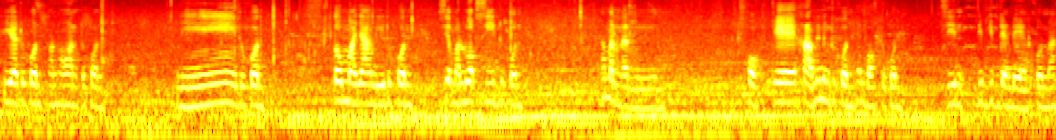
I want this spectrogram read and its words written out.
เพียทุกคนฮ้อนๆทุกคน นี่ทุกคน ต้มมาอย่างดีทุกคนเสียบมาลวกซีนทุกคน ถ้ามันอันผมเกขาวนิดนึงทุกคนเห็นบอกทุกคนซีนดิบๆแดงๆทุกคนมา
